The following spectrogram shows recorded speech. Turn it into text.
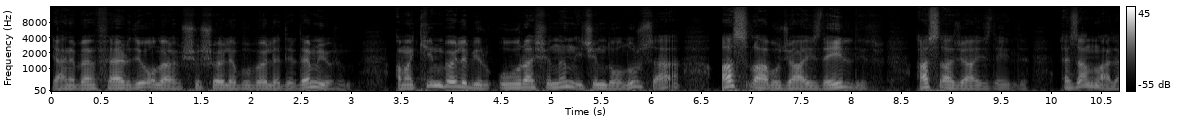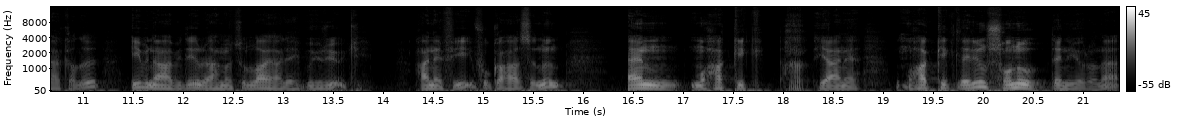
Yani ben ferdi olarak şu şöyle bu böyledir demiyorum. Ama kim böyle bir uğraşının içinde olursa asla bu caiz değildir. Asla caiz değildir. Ezanla alakalı İbn Abidin rahmetullahi aleyh buyuruyor ki Hanefi fukahasının en muhakkik yani muhakkiklerin sonu deniyor ona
